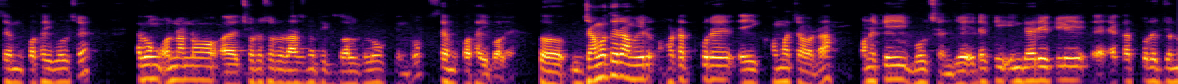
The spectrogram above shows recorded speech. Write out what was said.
সেম কথাই বলছে এবং অন্যান্য ছোট ছোট রাজনৈতিক দলগুলো কিন্তু সেম কথাই বলে। তো জামাতের আমির হঠাৎ করে এই ক্ষমা চাওয়াটা, অনেকেই বলছেন যে এটা কি ইনডাইরেক্টলি একাত্তরের জন্য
